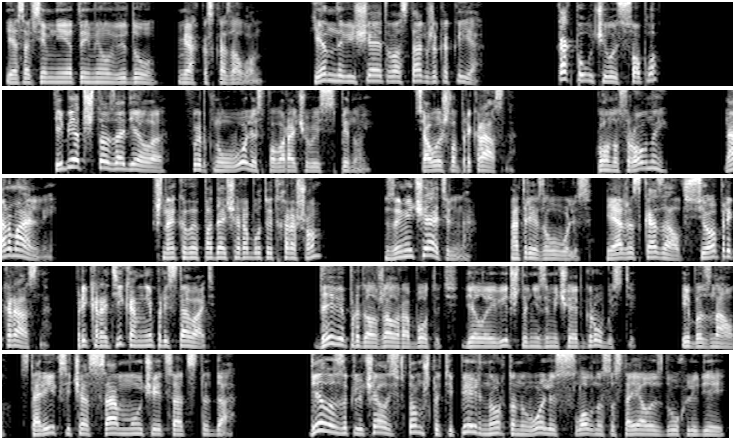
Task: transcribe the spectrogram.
«Я совсем не это имел в виду», — мягко сказал он. «Кен навещает вас так же, как и я. Как получилось сопло?» «Тебе-то что за дело?» — фыркнул Уоллес, поворачиваясь спиной. «Все вышло прекрасно. Конус ровный? Нормальный. Шнековая подача работает хорошо? Замечательно, отрезал Уоллес. Я же сказал, все прекрасно. Прекрати ко мне приставать. Дэви продолжал работать, делая вид, что не замечает грубости, ибо знал, старик сейчас сам мучается от стыда. Дело заключалось в том, что теперь Нортон Уоллес словно состоял из двух людей.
